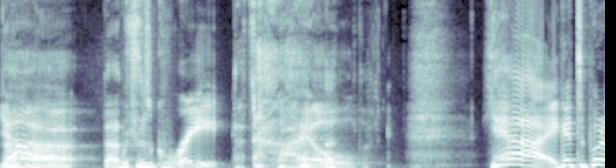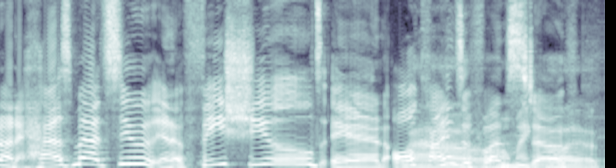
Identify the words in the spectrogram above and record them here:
Yeah. that's which was great. that's wild. Yeah, I get to put on a hazmat suit and a face shield and all kinds of Wow. fun oh my stuff. God.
